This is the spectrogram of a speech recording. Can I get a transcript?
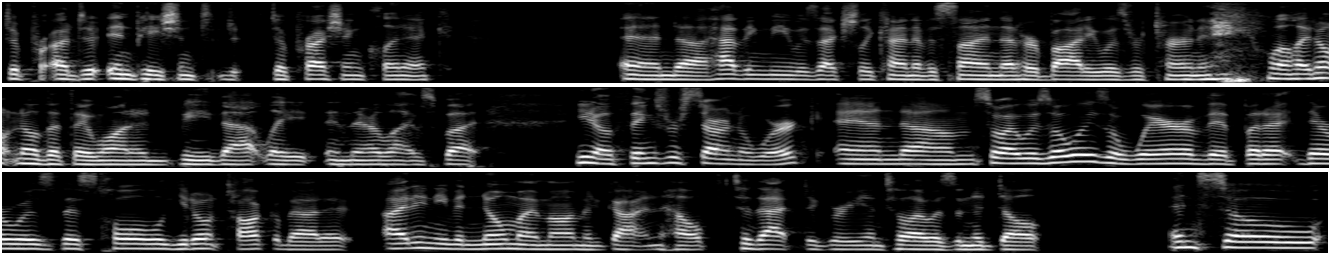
dep- uh, inpatient d- depression clinic, and uh, having me was actually kind of a sign that her body was returning. well, I don't know that they wanted me that late in their lives, but you know, things were starting to work. And um, so I was always aware of it, but I, there was this whole, you don't talk about it. I didn't even know my mom had gotten help to that degree until I was an adult. And so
